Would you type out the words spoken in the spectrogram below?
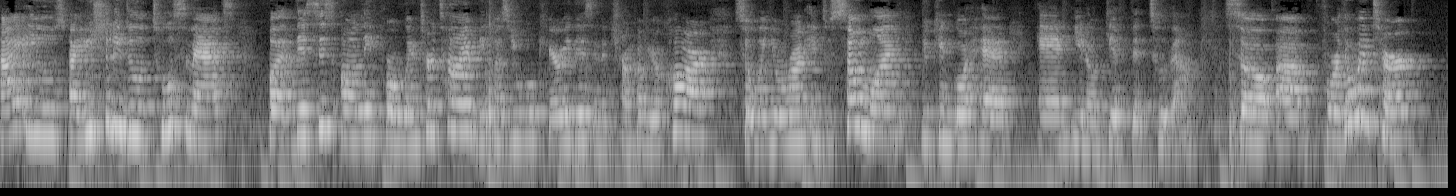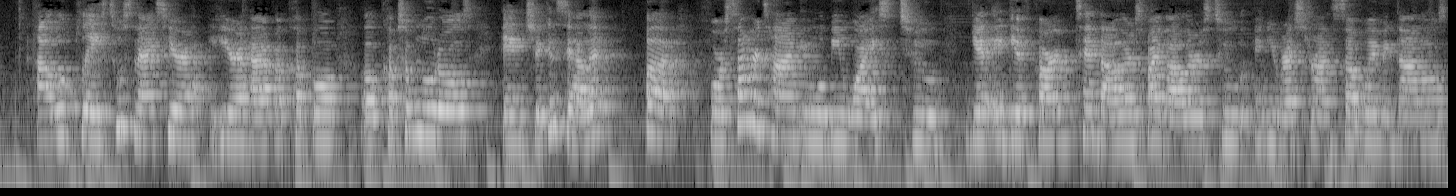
I use I usually do two snacks but this is only for winter time because you will carry this in the trunk of your car. So when you run into someone you can go ahead and you know gift it to them. So um, for the winter I will place two snacks here. Here I have a couple of cups of noodles and chicken salad. But for summertime it will be wise to get a gift card $10 $5 to any restaurant Subway McDonald's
